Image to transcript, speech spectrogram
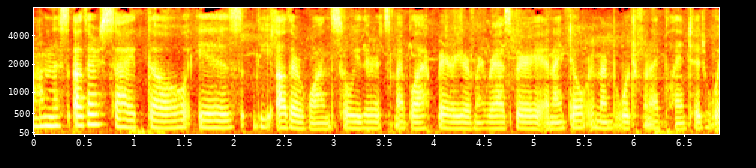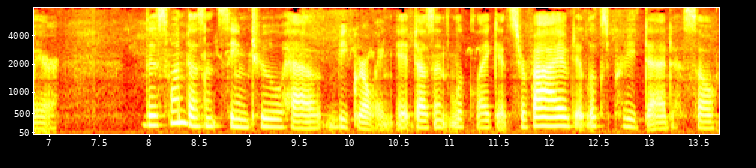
On this other side, though, is the other one. So either it's my blackberry or my raspberry, and I don't remember which one I planted where. This one doesn't seem to have be growing. It doesn't look like it survived. It looks pretty dead. So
